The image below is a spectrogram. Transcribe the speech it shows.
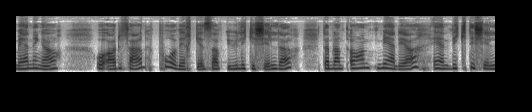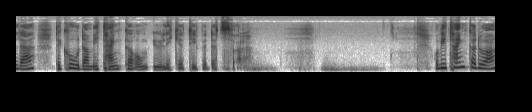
meninger og atferd påvirkes av ulike kilder, der bl.a. media er en viktig kilde til hvordan vi tenker om ulike typer dødsfall. Og Vi tenker da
